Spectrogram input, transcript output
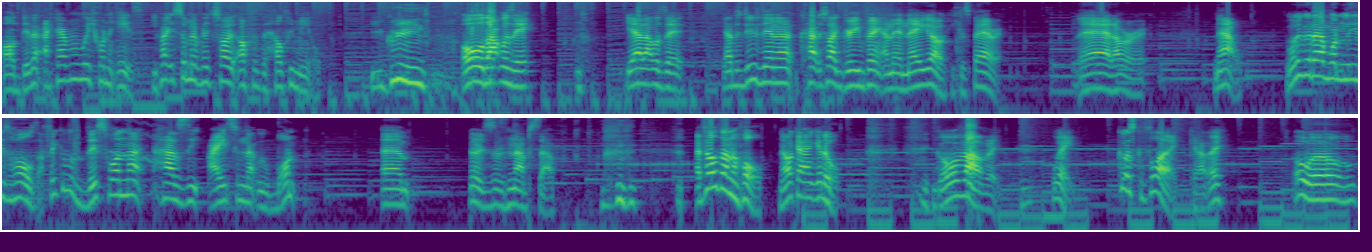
Or did I? I can't remember which one it is. You fight summon Vegetoid offers a healthy meal. You green. Oh, that was it. yeah, that was it. You have to do dinner, catch that green thing, and then there you go. You can spare it. Yeah, that was it. Now, you want to go down one of these holes. I think it was this one that has the item that we want. Um, no, it says Napstab. I fell down a hole. Now I can't get up. go without me. Wait, ghosts can fly, can't they? Oh well.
